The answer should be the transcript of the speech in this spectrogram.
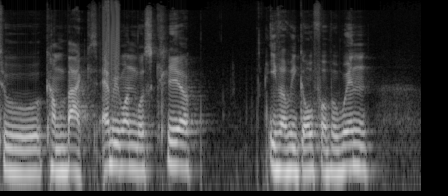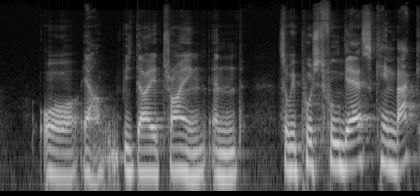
to come back. Everyone was clear either we go for the win or yeah, we die trying. And so we pushed full gas, came back,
